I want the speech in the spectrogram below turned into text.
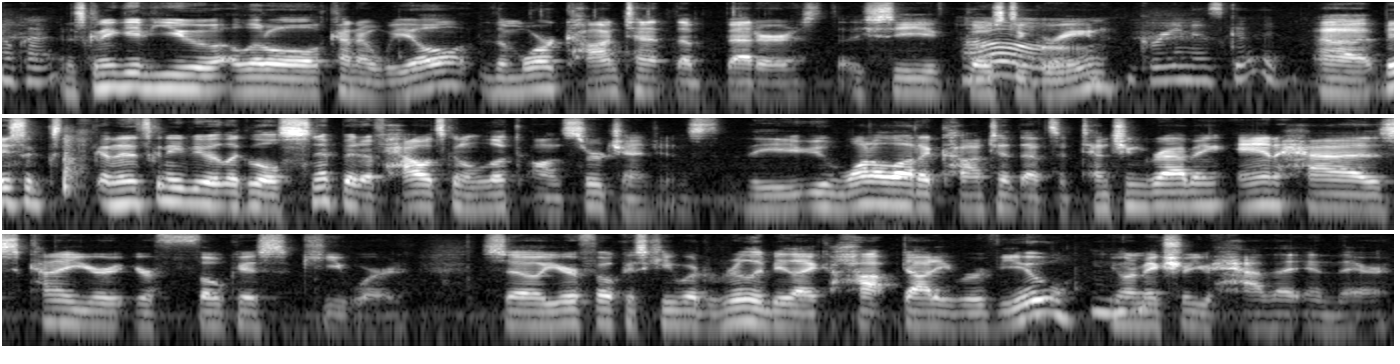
Okay. And it's going to give you a little kind of wheel. The more content, the better. You see, it goes to Oh, green Green is good. uh, basic, and then it's going to give you like a little snippet of how it's going to look on search engines. The you want a lot of content that's attention grabbing and has kind of your your focus keyword. So your focus keyword would really be like hopdoddy review. You want to make sure you have that in there.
